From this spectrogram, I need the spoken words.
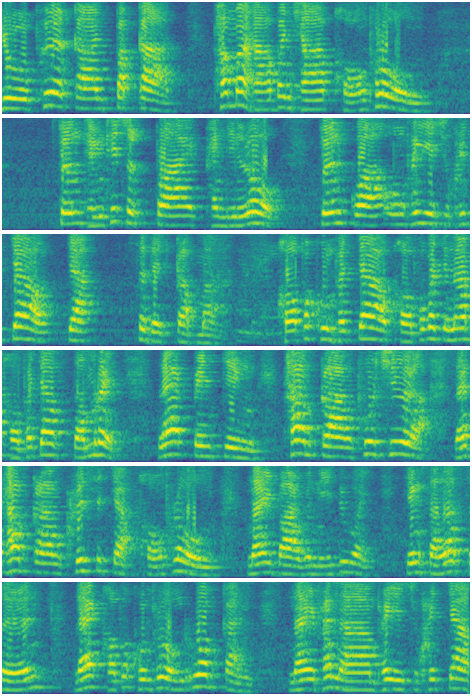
อยู่เพื่อการประกาศพระมหาบัญชาของพระองค์ จนถึงที่สุดปลายแผ่นดินโลก จนกว่าองค์พระเยซูคริสต์เจ้าจะ เสด็จกลับมา ขอพระคุณพระเจ้า ขอพระวจนะของพระเจ้าสำเร็จและเป็นจริงท่ามกลางผู้เชื่อ และท่ามกลางคริสตจักรของพระองค์ในบ่ายวันนี้ด้วย จึงสรรเสริญและขอบพระคุณพระองค์ร่วมกัน ในพระนามพระเยซูคริสต์เจ้า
